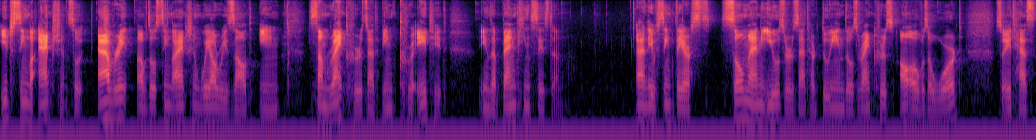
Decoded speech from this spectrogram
each single action, so every of those single action will result in some records that being created in the banking system. And if think there are so many users that are doing those records all over the world, so it has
